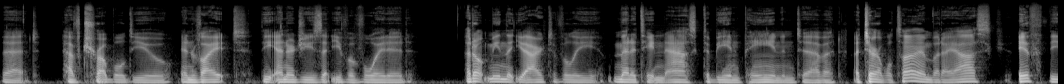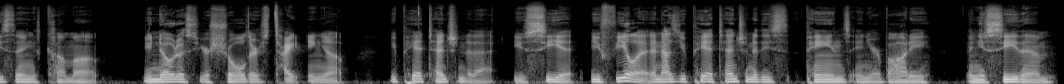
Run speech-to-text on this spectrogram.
that have troubled you, invite the energies that you've avoided. I don't mean that you actively meditate and ask to be in pain and to have a, a terrible time, but I ask if these things come up, you notice your shoulders tightening up. You pay attention to that. You see it. You feel it. And as you pay attention to these pains in your body and you see them,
